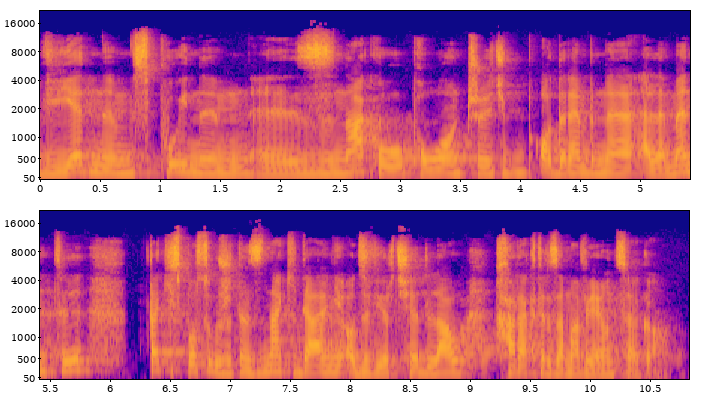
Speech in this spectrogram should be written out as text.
w jednym spójnym e, znaku połączyć odrębne elementy w taki sposób, że ten znak idealnie odzwierciedlał charakter zamawiającego.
